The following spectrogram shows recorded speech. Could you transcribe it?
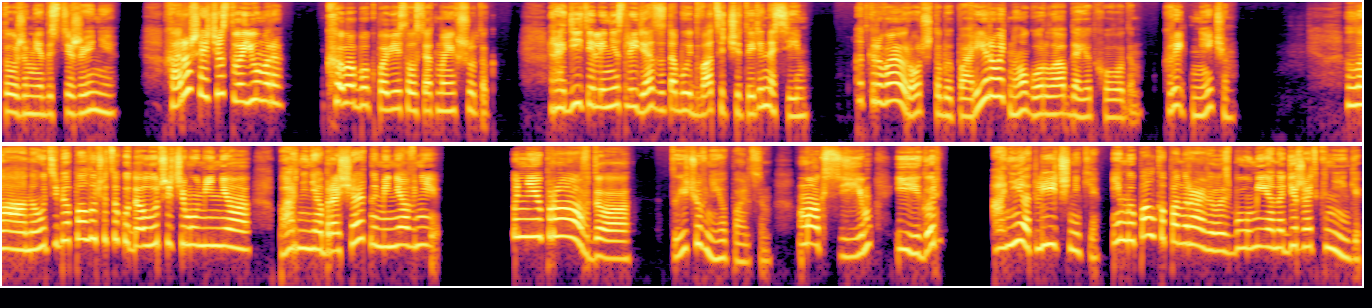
Тоже мне достижение. Хорошее чувство юмора. Колобок повесился от моих шуток. Родители не следят за тобой 24 на 7. Открываю рот, чтобы парировать, но горло обдает холодом. Крыть нечем. «Лана, у тебя получится куда лучше, чем у меня. Парни не обращают на меня вни...» «Неправда!» Тычу в нее пальцем. «Максим, Игорь, они отличники. Им и палка понравилась бы, умея она держать книги.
